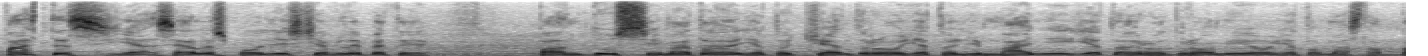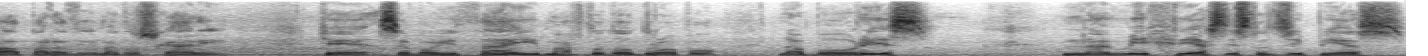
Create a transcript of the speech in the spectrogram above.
Πάστε σε άλλες πόλεις και βλέπετε παντού σήματα για το κέντρο, για το λιμάνι, για το αεροδρόμιο, για το Μασταμπά παραδείγματος χάρη και σε βοηθάει με αυτόν τον τρόπο να μπορείς να μην χρειαστείς το GPS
